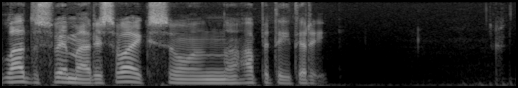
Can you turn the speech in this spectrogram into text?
ledus vienmēr ir svaigs un apetīti arī?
